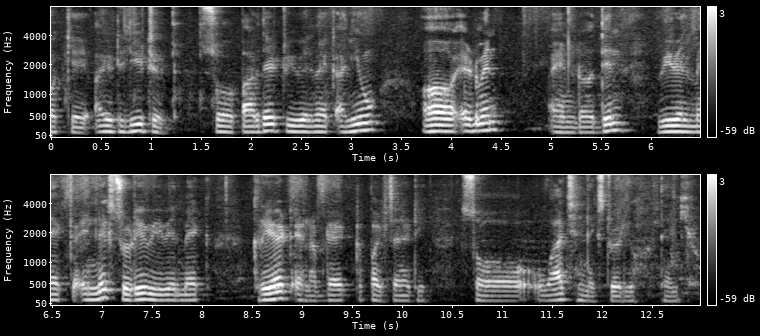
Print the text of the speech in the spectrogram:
Okay i deleted. So for that we will make a new uh, admin. And uh, then we will make in next video we will make create and update functionality. So watch next video. Thank you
